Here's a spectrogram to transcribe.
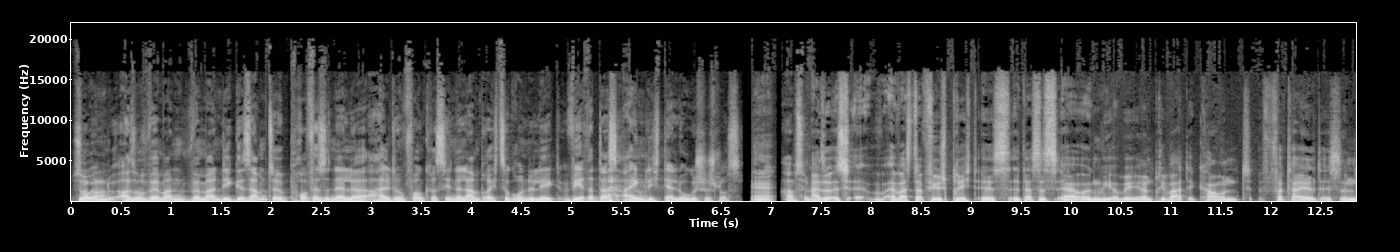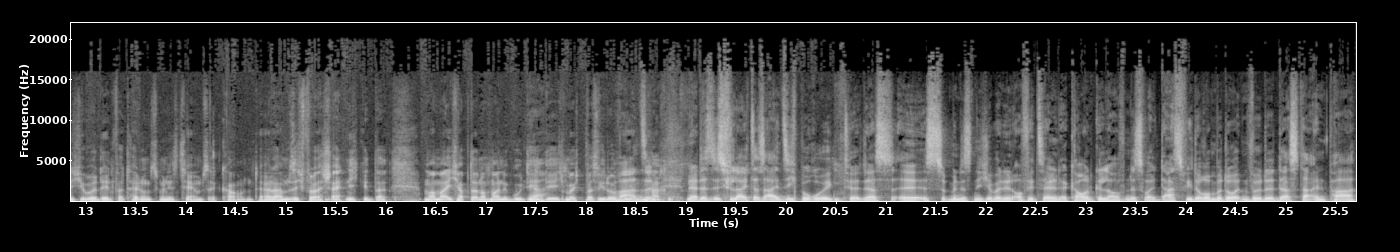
so in, also wenn man wenn man die gesamte professionelle Haltung von Christine Lambrecht zugrunde legt, wäre das eigentlich der logische Schluss. Absolut. Also es, äh, was dafür spricht, ist, dass es äh, irgendwie über ihren Privataccount verteilt ist und nicht über den Verteidigungsministeriums-Account. Ja, da haben sie sich wahrscheinlich gedacht, Mama, ich habe da noch mal eine gute Ja. Idee, ich möchte was wieder Wahnsinn. gut machen. Na, das ist vielleicht das einzig Beruhigende, dass äh, es zumindest nicht über den offiziellen Account gelaufen ist, weil das wiederum bedeuten würde, dass da ein paar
